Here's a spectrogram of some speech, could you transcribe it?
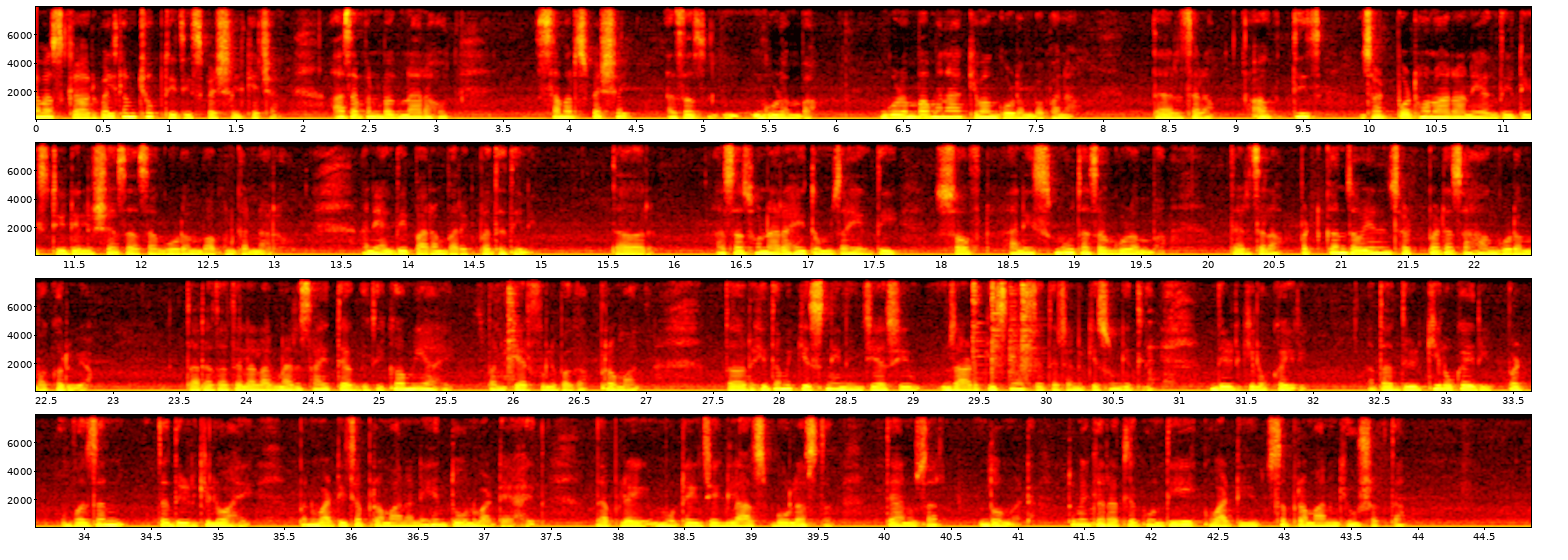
नमस्कार welcome to Preeti special kitchen आज आपण बघणार आहोत समर स्पेशल असंच गुडंबा. गुळंबा म्हणा किंवा गोडंबा म्हणा तर चला अगदीच झटपट होणारा आणि अगदी टेस्टी डिलिशियस असा गोडंबा आपण करणार आहोत. आणि अगदी पारंपरिक पद्धतीने. तर असाच होणार आहे तुमचाही अगदी सॉफ्ट आणि स्मूथ असा गुळंबा तर चला पटकन जाऊया आणि झटपट असा हा गोडंबा करूया. तर आता त्याला लागणारे साहित्य अगदी कमी आहे पण केअरफुली बघा प्रमाण. तर इथं मी किसणीने जी अशी जाड किसणी असते त्याच्याने किसून घेतली. दीड किलो कैरी. आता दीड किलो कैरी पट वजन तर दीड किलो आहे पण वाटीच्या प्रमाणाने हे दोन वाटे आहेत. तर आपले मोठे जे ग्लास बोल असतात त्यानुसार दोन वाट्या तुम्ही घरातले कोणतीही एक वाटीचं प्रमाण घेऊ शकता.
